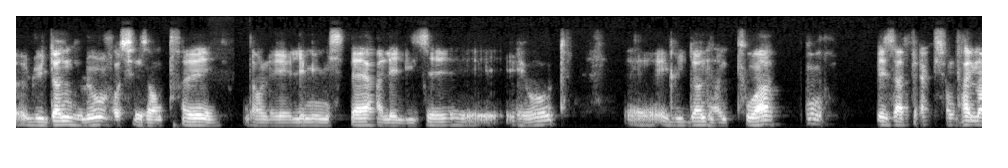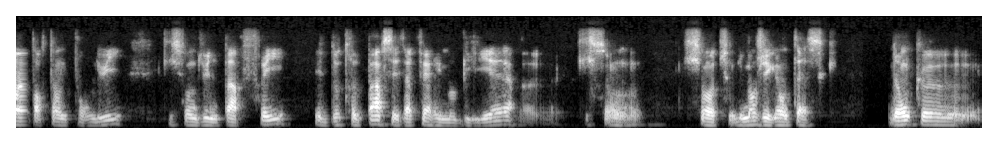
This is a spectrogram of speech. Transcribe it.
lui donne, l'ouvre ses entrées dans les, ministères, à l'Élysée et, autres, et, lui donne un poids pour les affaires qui sont vraiment importantes pour lui, qui sont d'une part free et d'autre part ces affaires immobilières euh, qui, sont, qui sont absolument gigantesques. Donc, euh,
